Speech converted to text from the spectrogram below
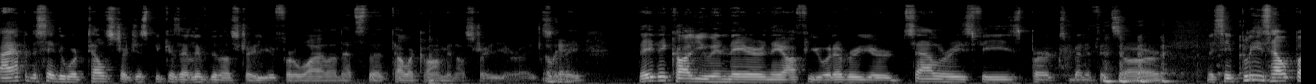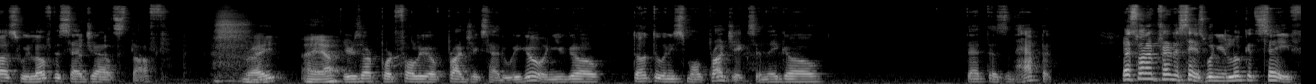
I happen to say the word Telstra just because I lived in Australia for a while, and that's the telecom in Australia, right? So Okay. they They they call you in there and they offer you whatever your salaries, fees, perks, benefits are. they say, please help us. We love this agile stuff, right? Uh, yeah. Here's our portfolio of projects. How do we go? And you go, don't do any small projects. And they go, that doesn't happen. That's what I'm trying to say is when you look at SAFe,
